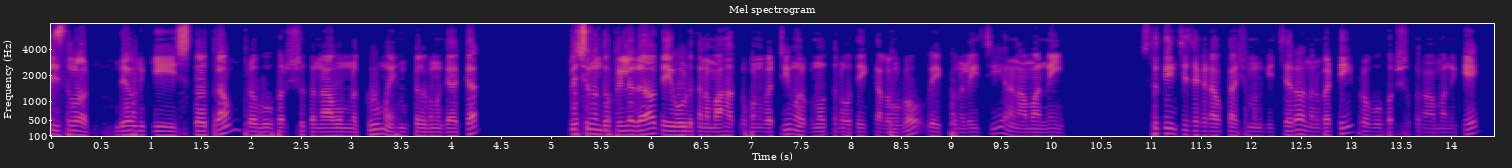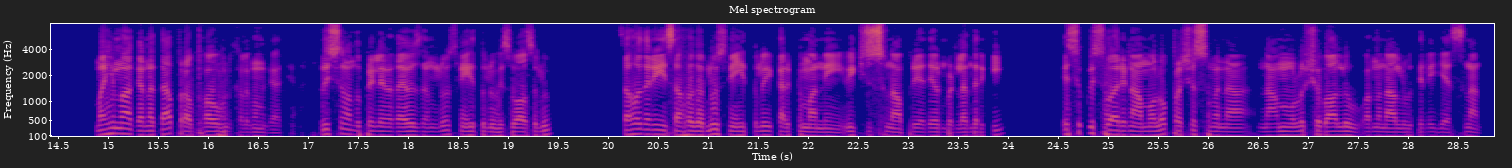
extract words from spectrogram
Praise lord దేవునికి స్తోత్రం. ప్రభు పరిశుద్ధ నామమునకు మహిమ కలుగును గాక. కృష్ణందు ప్రిల్లరా దేవుడు తన మహాకృపను బట్టి మరొక నూతన ఉదయ కాలంలో వేకున లేచి ఆయన నామాన్ని స్తుతించే చక్కటి అవకాశం మనకి ఇచ్చారు. అందుని బట్టి ప్రభు పరిశుద్ధ నామానికే మహిమ ఘనత ప్రభావం కలుగును గాక. కృష్ణందు ప్రియులైన దైవజనులు స్నేహితులు విశ్వాసులు సహోదరి సహోదరులు స్నేహితులు ఈ కార్యక్రమాన్ని వీక్షిస్తున్న ప్రియ దేవుని బిడ్డలందరికీ యేసుక్రీస్తు వారి నామంలో ప్రశస్తమైన నామంలో శుభాలు వందనాలు తెలియజేస్తున్నాను.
